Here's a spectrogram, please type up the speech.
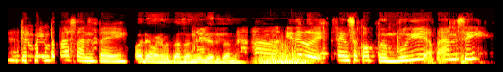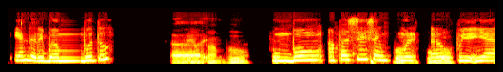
Ada main petasan, Bay. Oh, ada main petasan juga di sana. Ah, itu loh, yang sekop bambu ini apaan sih? Yang dari bambu tuh? Eh, yang bambu. Bumbung apa sih yang Bum- eh, bunyinya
